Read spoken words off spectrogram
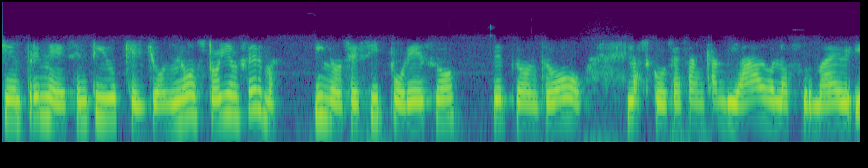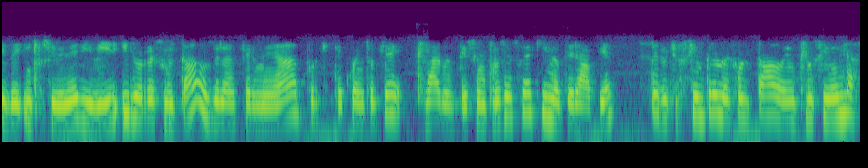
siempre me he sentido que yo no estoy enferma y no sé si por eso de pronto las cosas han cambiado, la forma de, de, inclusive de vivir y los resultados de la enfermedad, porque te cuento que, claro, empecé un proceso de quimioterapia, pero yo siempre lo he soltado, inclusive en las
